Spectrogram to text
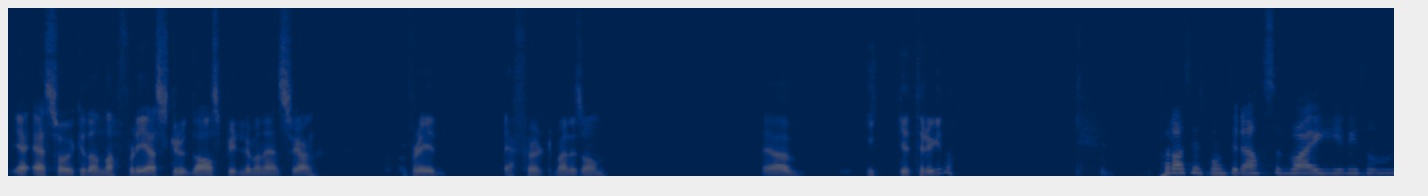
jeg, jeg så jo ikke den, da, fordi jeg skrudde av spillet med en eneste gang. Fordi jeg følte meg liksom ja, ikke trygg, da. På det tidspunktet der så var jeg liksom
